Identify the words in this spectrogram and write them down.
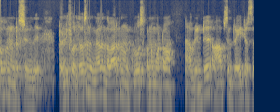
open interest இருக்குது. டுவெண்ட்டி ஃபோர் தௌசண்ட்க்கு மேலே அந்த வாரத்தை நம்ம க்ளோஸ் பண்ண மாட்டோம் அப்படின்ட்டு ஆப்ஷன் ரைட்டர்ஸ்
